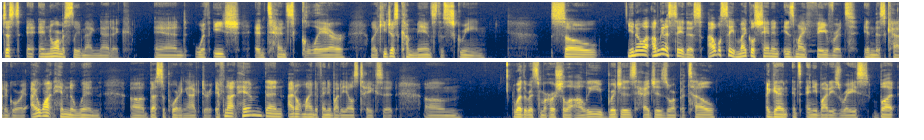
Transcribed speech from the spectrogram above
just enormously magnetic. And with each intense glare, like he just commands the screen. So you know what? I'm going to say this. I will say Michael Shannon is my favorite in this category. I want him to win uh, Best Supporting Actor. If not him, then I don't mind if anybody else takes it. Um, whether it's Mahershala Ali, Bridges, Hedges, or Patel. Again, it's anybody's race, but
